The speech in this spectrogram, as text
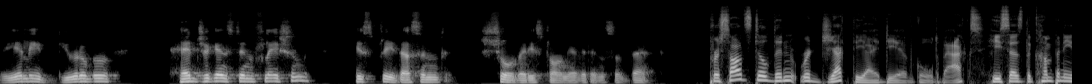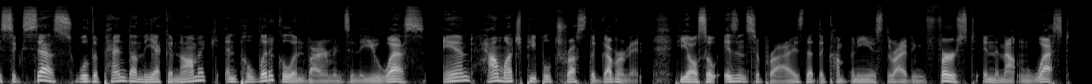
really durable hedge against inflation? History doesn't show very strong evidence of that. Prasad still didn't reject the idea of goldbacks. He says the company's success will depend on the economic and political environments in the U.S. and how much people trust the government. He also isn't surprised that the company is thriving first in the Mountain West.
